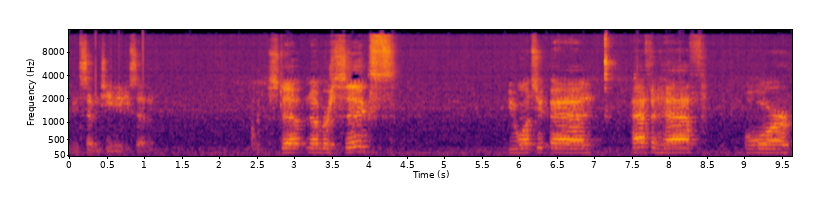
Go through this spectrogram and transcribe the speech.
in 1787. Step number six you want to add half and half or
